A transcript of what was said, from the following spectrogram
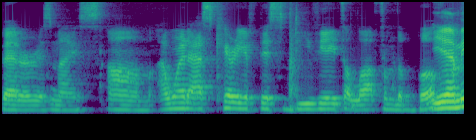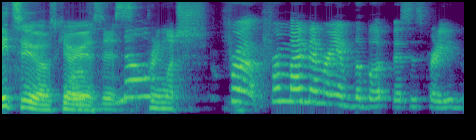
better is nice. Um, I wanted to ask Carrie if this deviates a lot from the book. Yeah, me too. I was or if curious. This No. pretty much. from from my memory of the book, this is pretty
